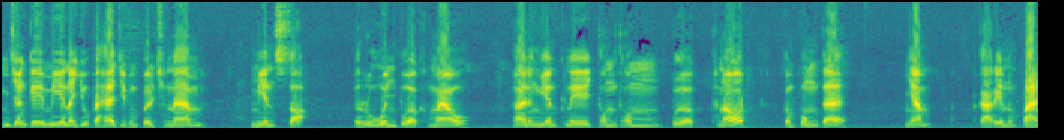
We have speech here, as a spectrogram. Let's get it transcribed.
អញ្ចឹងគេមានអាយុប្រហែលជា7ឆ្នាំ មានសក់រួញពណ៌ខ្មៅហើយនឹងមានភ្នែកធំធំព ណ៌ត្នោតកំពុងតែញ៉ាំការរៀមនំប៉័ង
